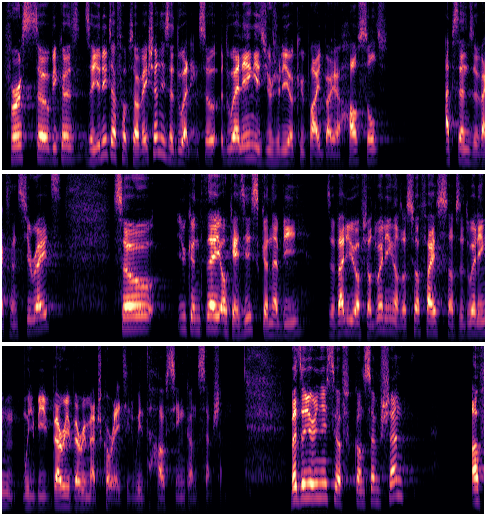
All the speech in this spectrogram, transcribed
First, so because the unit of observation is a dwelling. So a dwelling is usually occupied by a household, absent the vacancy rates. So you can say, okay, this is gonna be the value of your dwelling or the surface of the dwelling will be very, very much correlated with housing consumption. But the unit of consumption of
